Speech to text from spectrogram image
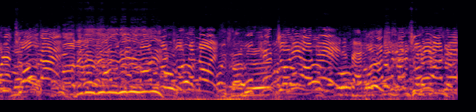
বলে জল দেয়। দিদি দিদি দিদি মুখের জোরে অনেক পড়াশোনার জোরে অনেক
